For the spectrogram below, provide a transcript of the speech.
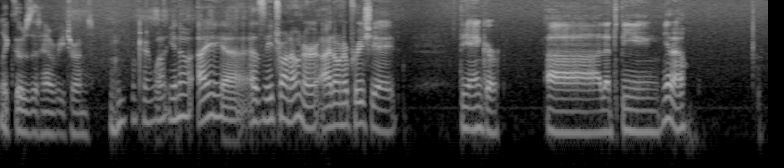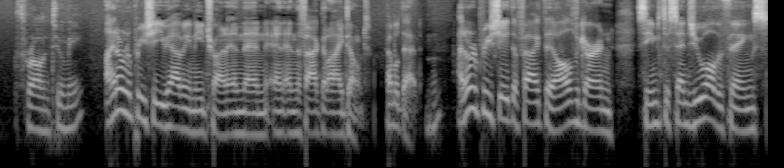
Like those that have e-trons. Mhm. Okay. Well, you know, I uh, as an e-tron owner, I don't appreciate the anger uh, that's being, you know, thrown to me. I don't appreciate you having an e-tron and then and, and the fact that I don't. How about that? Mm-hmm. I don't appreciate the fact that Olive Garden seems to send you all the things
